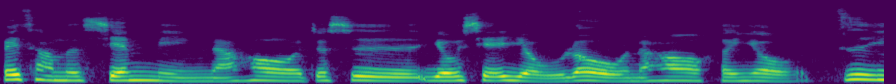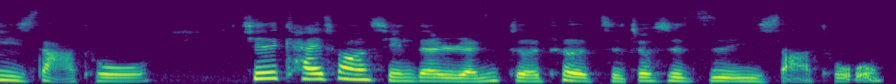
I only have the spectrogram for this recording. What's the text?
非常的鲜明，然后就是有血有肉，然后很有恣意洒脱。其实开创型的人格特质就是恣意洒脱。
